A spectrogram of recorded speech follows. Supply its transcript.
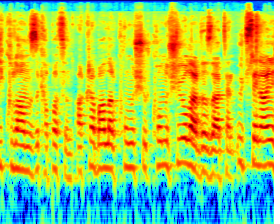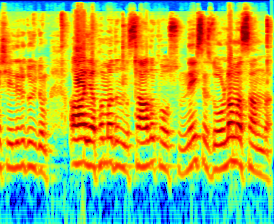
Bir kulağınızı kapatın. Akrabalar konuşur, konuşuyorlar da zaten. 3 sene aynı şeyleri duydum. Aa yapamadın mı? Sağlık olsun. Neyse zorlamasan mı?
